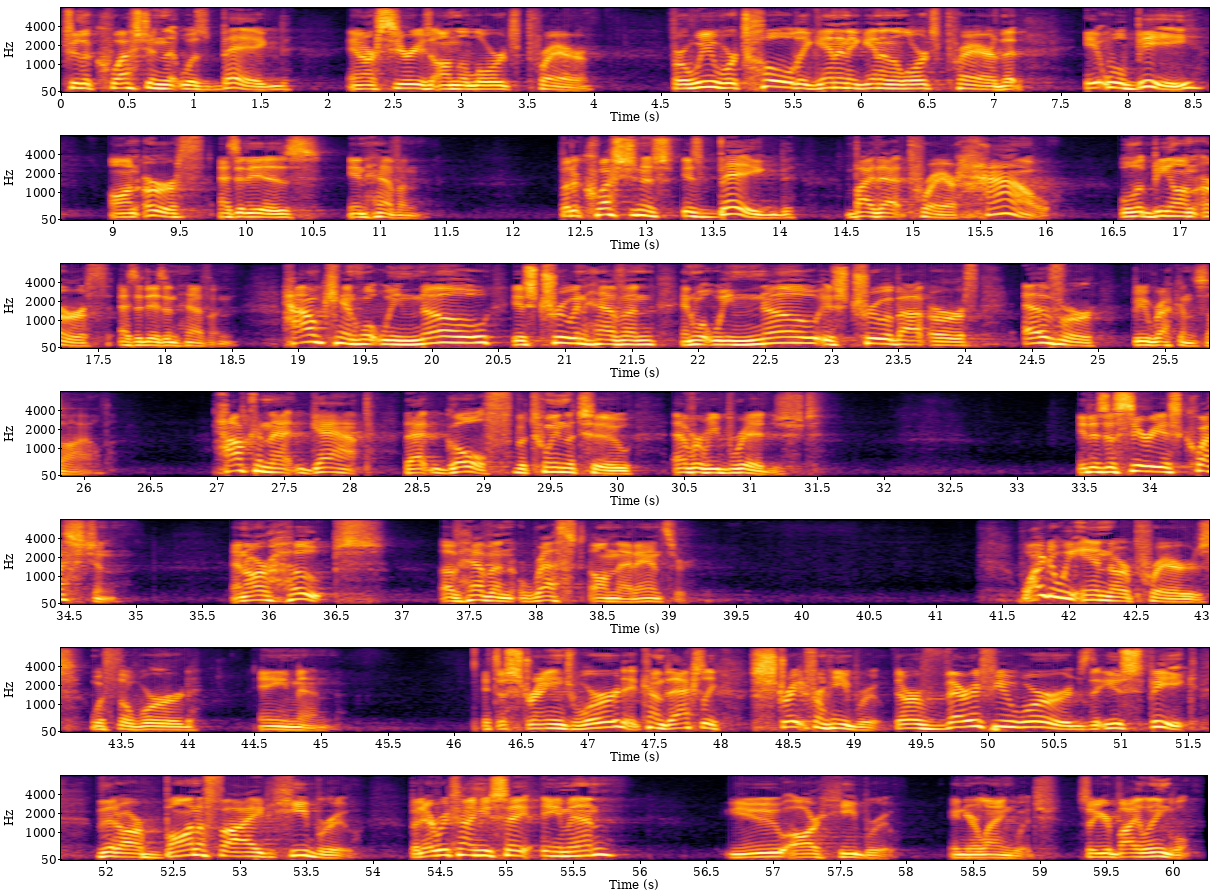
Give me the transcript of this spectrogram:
to the question that was begged in our series on the Lord's Prayer. For we were told again and again in the Lord's Prayer that it will be on earth as it is in heaven. But a question is, is begged by that prayer. How will it be on earth as it is in heaven? How can what we know is true in heaven and what we know is true about earth ever be reconciled? How can that gap, that gulf between the two ever be bridged? It is a serious question, and our hopes of heaven rest on that answer. Why do we end our prayers with the word amen? It's a strange word. It comes actually straight from Hebrew. There are very few words that you speak that are bona fide Hebrew. But every time you say amen, you are Hebrew in your language. So you're bilingual.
